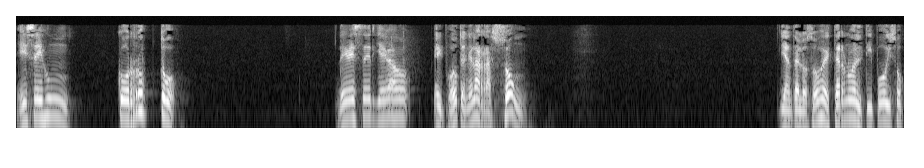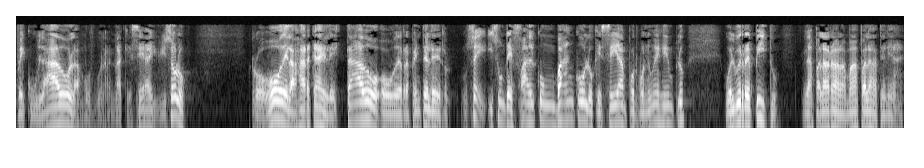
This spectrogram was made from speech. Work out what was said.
ese es un corrupto. Debe ser llegado, y puedo tener la razón, Y ante los ojos externos el tipo hizo peculado, la, la que sea, y solo robó de las arcas del Estado o de repente le, no sé, hizo un defalco, un banco, lo que sea, por poner un ejemplo. Vuelvo y repito las palabras, las más palabras Ateneas.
